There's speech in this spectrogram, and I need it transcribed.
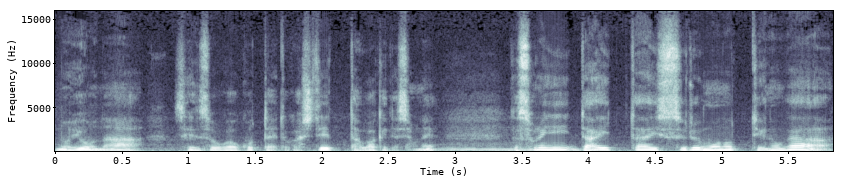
のような戦争が起こったりとかしてたわけですよね。でそれに代替するものっていうのが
